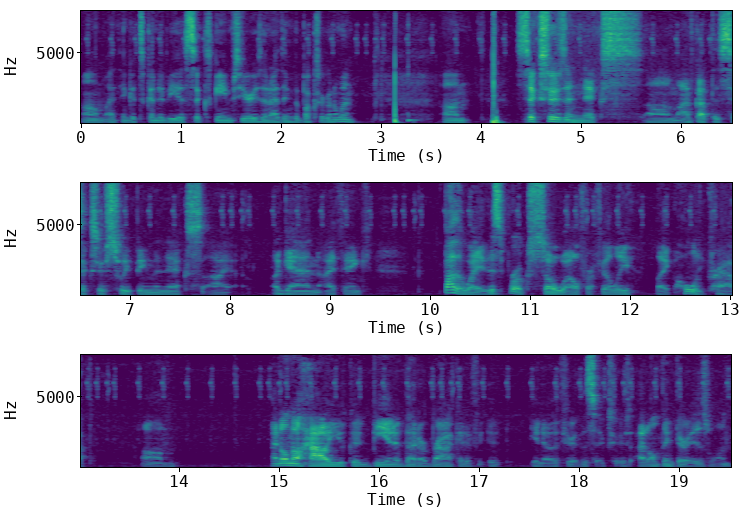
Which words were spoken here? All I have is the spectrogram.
Um, I think it's going to be a six game series, and I think the Bucks are going to win. Um, Sixers and Knicks. Um, I've got the Sixers sweeping the Knicks. I again, I think. By the way, this broke so well for Philly. Like, holy crap! Um, I don't know how you could be in a better bracket if, if you know if you're the Sixers. I don't think there is one.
